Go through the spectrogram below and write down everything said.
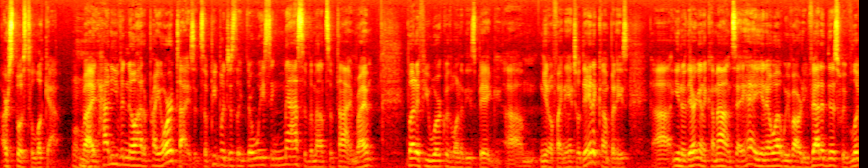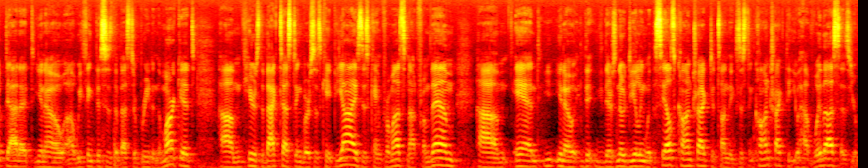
are supposed to look at mm-hmm. right how do you even know how to prioritize it so people just like they're wasting massive amounts of time right but if you work with one of these big, um, you know, financial data companies, uh, you know, they're going to come out and say, hey, you know what, we've already vetted this, we've looked at it, you know, uh, we think this is the best of breed in the market. Um, here's the back testing versus KPIs. This came from us, not from them. Um, and you, you know, th- there's no dealing with the sales contract. It's on the existing contract that you have with us as your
